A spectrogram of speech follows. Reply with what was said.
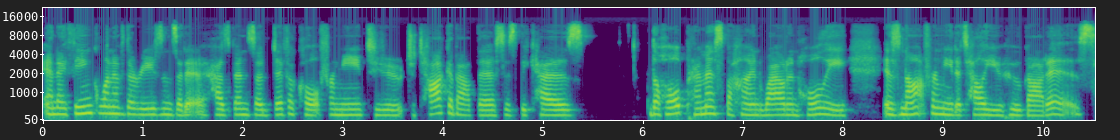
And I think one of the reasons that it has been so difficult for me to, to talk about this is because the whole premise behind Wild and Holy is not for me to tell you who God is.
